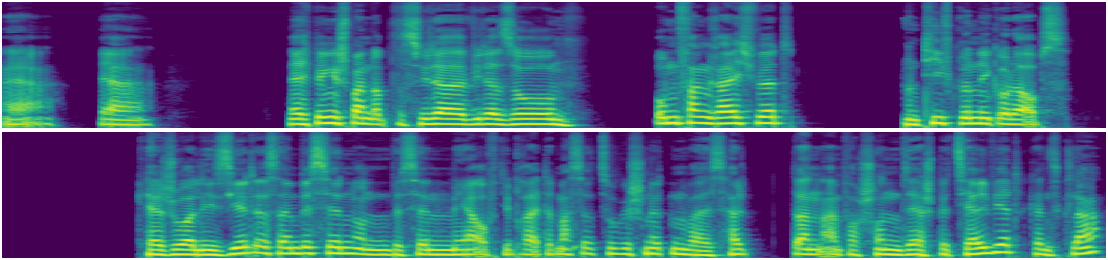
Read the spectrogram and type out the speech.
Ja, ja. Ja, ich bin gespannt, ob das wieder, wieder so umfangreich wird und tiefgründig oder ob es casualisiert ist ein bisschen und ein bisschen mehr auf die breite Masse zugeschnitten, weil es halt dann einfach schon sehr speziell wird, ganz klar.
